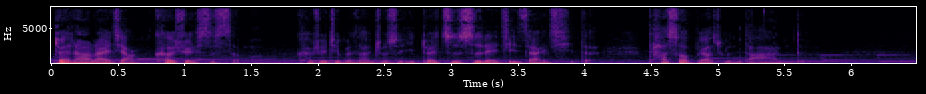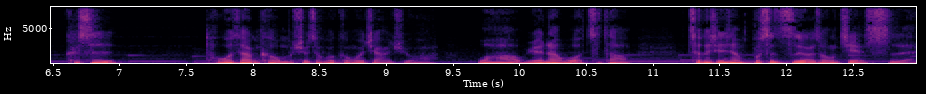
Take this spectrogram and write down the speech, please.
对他来讲，科学是什么？科学基本上就是一堆知识累积在一起的，它是有标准答案的。可是，透过这堂课，我们学生会跟我讲一句话：哇，原来我知道这个现象不是只有一种解释，哎，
